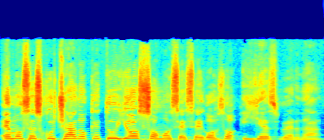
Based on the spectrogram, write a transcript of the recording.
Hemos escuchado que tú y yo somos ese gozo y es verdad.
